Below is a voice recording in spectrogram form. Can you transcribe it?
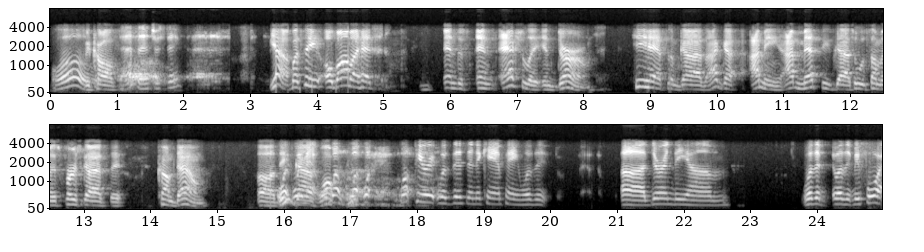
Whoa. Because that's interesting. Yeah, but see, Obama had, and this, and actually in Durham, he had some guys. I got. I mean, I met these guys who were some of his first guys that come down. Uh, these wait, wait guys. What, what, what, what period was this in the campaign? Was it uh, during the um, was it was it before or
